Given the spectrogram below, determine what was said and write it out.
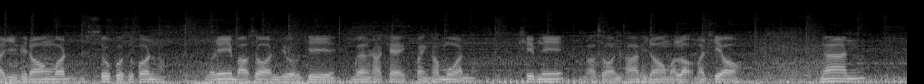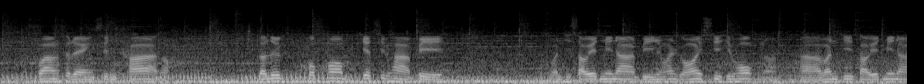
ายดีพี่น้องมดสู้ผู้สุคน วันนี้บ่าวสอนอยู่ที่เมืองท่าแขกแขวงข้ามวนคลิปนี้บ่าวสอนพาพี่น้องมาเลาะมาเที่ยว งานวางแสดงสินค้าเนาะระลึกครบรอบ75 ปี วันที่21มีนาปี1946เนาะอ่าวันที่21มีนา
